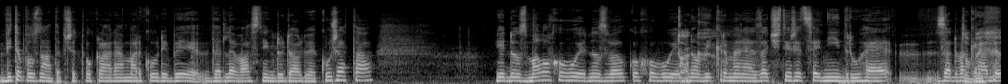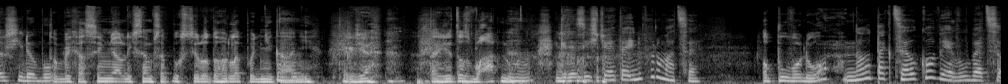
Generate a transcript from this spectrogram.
Vy to poznáte, předpokládám, Marku, kdyby vedle vás někdo dal dvě kuřata, Jedno z malochovu, jedno z velkochovu, jedno tak. vykrmené za 40 dní, druhé za dvakrát bych, delší dobu. To bych asi měl, když jsem se pustil do tohohle podnikání. Uh-huh. Takže, takže to zvládnu. Uh-huh. Kde zjišťujete informace? O původu? No tak celkově vůbec o,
